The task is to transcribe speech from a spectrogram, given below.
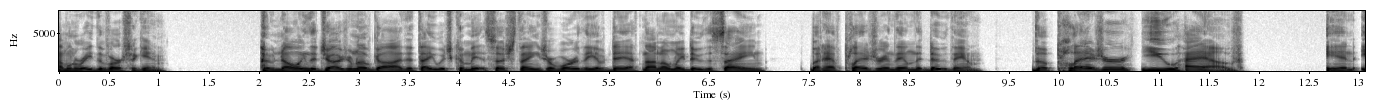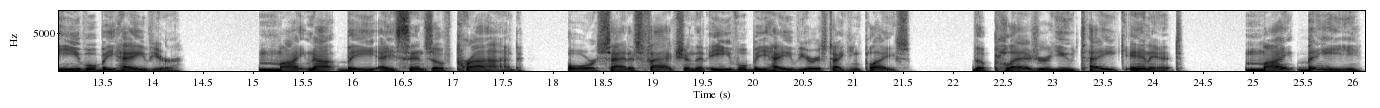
I'm going to read the verse again. Who, knowing the judgment of God, that they which commit such things are worthy of death, not only do the same, but have pleasure in them that do them. The pleasure you have in evil behavior might not be a sense of pride, or satisfaction that evil behavior is taking place. The pleasure you take in it might be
